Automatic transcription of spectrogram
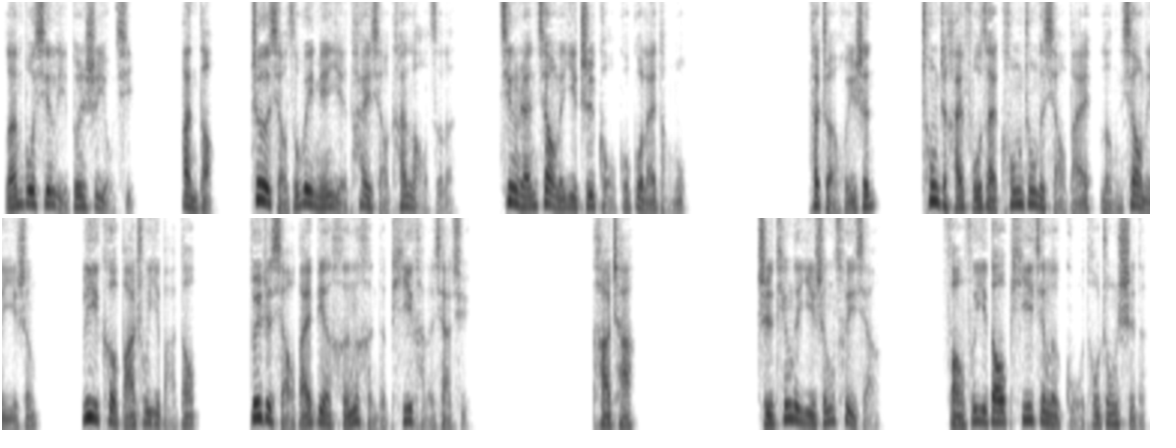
兰波心里顿时有气，暗道：这小子未免也太小看老子了，竟然叫了一只狗狗过来挡路。他转回身，冲着还浮在空中的小白冷笑了一声，立刻拔出一把刀，对着小白便狠狠的劈砍了下去。咔嚓！只听得一声脆响，仿佛一刀劈进了骨头中似的。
